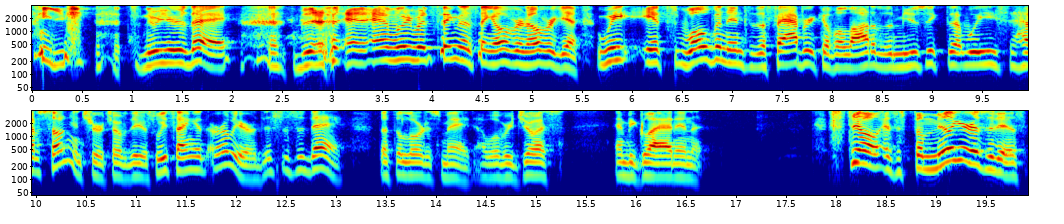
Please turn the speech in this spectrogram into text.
it's New Year's Day, and, and, we would sing this thing over and over again. We, it's woven into the fabric of a lot of the music that we have sung in church over the years. We sang it earlier. This is the day that the Lord has made. I will rejoice and be glad in it. Still, as familiar as it is,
